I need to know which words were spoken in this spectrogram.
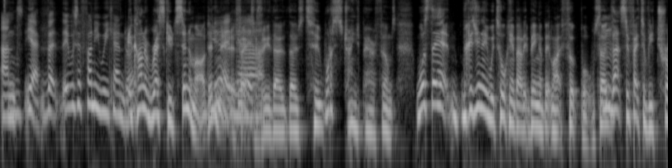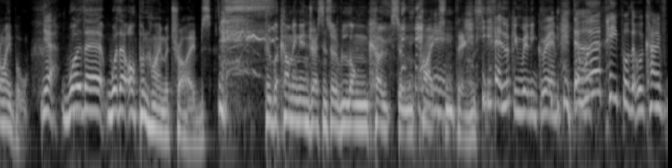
and mm. yeah, but it was a funny weekend, right? It kind of rescued cinema, didn't Yeah, it? Effectively, Tho- those two. What a strange pair of films. Was there because you know we're talking about it being a bit like football, so mm. that's effectively tribal. Yeah. Were there were there Oppenheimer tribes who were coming in dressed in sort of long coats and pipes and things? yeah, looking really grim. There were people that were kind of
